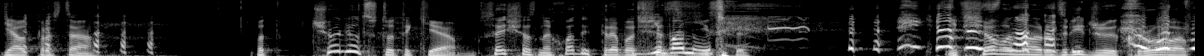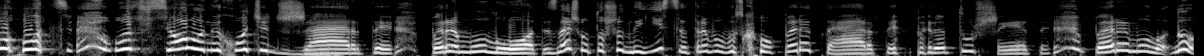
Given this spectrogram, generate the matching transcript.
Я от просто. От що людство таке? Все, що знаходить, треба ще з'їсти. І все воно розріджує кров. От, от все вони хочуть жерти, перемолоти. Знаєш, от то, що не їсть, це треба обов'язково перетерти, перетушити, перемолоти. Ну,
